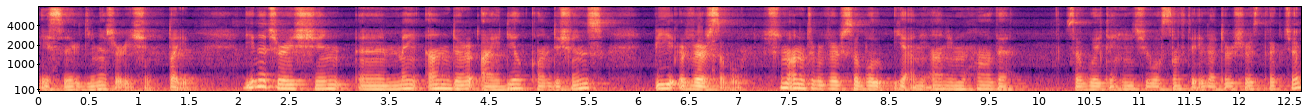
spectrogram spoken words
يصير denaturation طيب. denaturation uh, may under ideal conditions be reversible. شنو معنى reversible يعني أنا مو هذا سويته هيك وصلت إلى tertiary structure.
